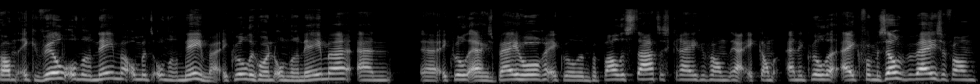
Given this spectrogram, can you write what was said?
van ik wil ondernemen om het ondernemen. Ik wilde gewoon ondernemen en uh, ik wilde ergens bij horen. Ik wilde een bepaalde status krijgen van ja, ik kan. En ik wilde eigenlijk voor mezelf bewijzen van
